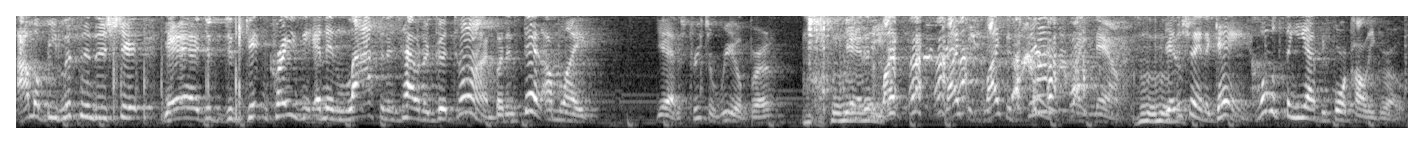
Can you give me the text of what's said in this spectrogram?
I'm gonna be listening to this shit, yeah, just just getting crazy, and then laughing and just having a good time. But instead, I'm like, yeah, the streets are real, bro. yeah, this life, life is life is serious right now. Yeah, this shit ain't a game. What was the thing he had before ColleGrove?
